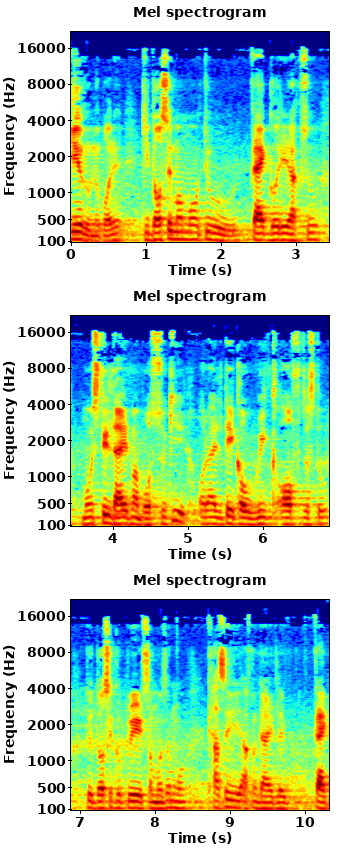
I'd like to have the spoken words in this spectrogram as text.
क्लियर हुनु पऱ्यो कि दसैँमा म त्यो ट्र्याक गरिराख्छु म स्टिल डायटमा बस्छु कि अरू अहिले टेक अ विक अफ जस्तो त्यो दसैँको पिरियडसम्म चाहिँ म खासै आफ्नो डायटलाई ट्र्याक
